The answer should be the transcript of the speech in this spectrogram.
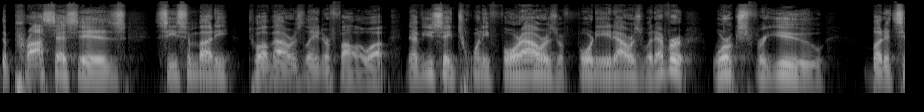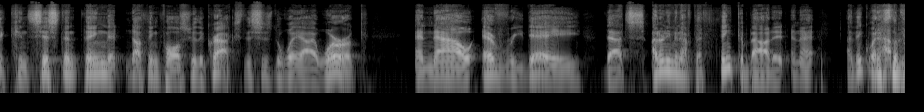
the process is see somebody 12 hours later follow up. Now, if you say 24 hours or 48 hours, whatever works for you, but it's a consistent thing that nothing falls through the cracks. This is the way I work, and now every day that's I don't even have to think about it, and I. I think what It's happens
